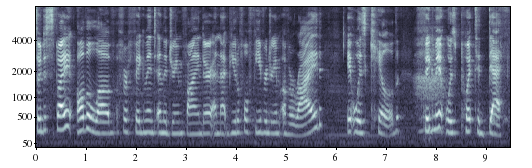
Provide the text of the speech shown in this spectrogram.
So, despite all the love for Figment and the Dream Finder and that beautiful fever dream of a ride, it was killed. Figment was put to death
